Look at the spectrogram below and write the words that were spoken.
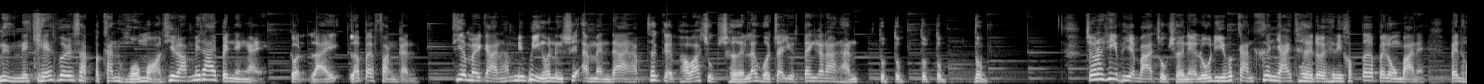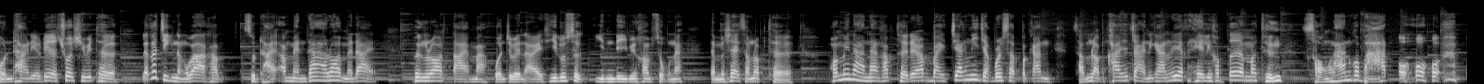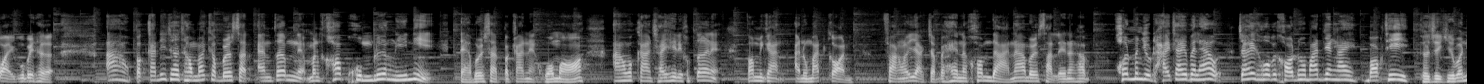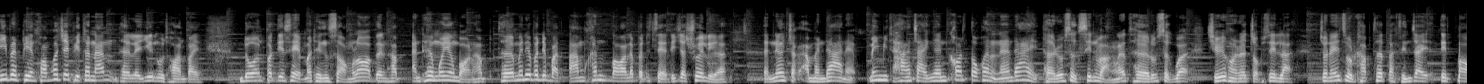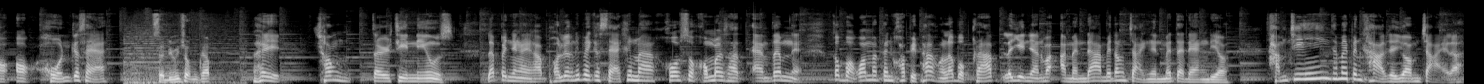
หนึ่งในเคสบริษัทประกันหัวหมอที่รับไม่ได้เป็นยังไง กดไลค์แล้วไปฟังกัน ที่อเมริกานะครับมีผู้หญิงคนหนึ่งชื่อแอมแมนด้าครับถ้าเกิดภาวะฉุกเฉินและหัวใจหยุดเต้นกระทันหันตุบตุบตุบตุบตุบ เจ้าหน้าที่พยาบาลฉุกเฉินเนี่ยรู้ดีว่าการเคลื่อนย้ายเธอโดยเฮลิคอปเตอร์ไปโรงพยาบาลเนี่ยเป็นหนทางเดียวที่จะช่วยชีวิตเธอ แล้วก็จริงดังว่าครับ สุดท้ายอแมนด้ารอดมาได้ เพิ่งรอดตายมาควรจะเป็นอะไรที่รู้สึกยินดีมีความสุขนะ แต่ไม่ใช่สำหรับเธอ เพราะไม่นานนะครับ เธอได้รับใบแจ้งหนี้จากบริษัทประกันสำหรับค่าใช้จ่ายในการเรียกเฮลิคอปเตอร์มาถึง 2 ล้านกว่าบาท โอ้โหปล่อยกูไปเถอะอ้าวประกันที่เธอทำไว้กับบริษัทแอนเทมเนี่ยมันครอบคลุมเรื่องนี้นี่ แต่บริษัทประกันเนี่ยหัวหมออ้างว่าการใช้เฮลิคอปเตอร์เนี่ยต้องมีการอนุมัติก่อน ฟังแล้วอยากจะไปให้นักคอมด่าหน้าบริษัทเลยนะครับ คนมันหยุดหายใจไปแล้ว จะให้โทรไปขออนุมัติยังไง บอกที เธอจะคิดว่านี่เป็นเพียงความเข้าใจผิดเท่านั้น เธอเลยยื่นอุทธรณ์ไป โดนปฏิเสธมาถึง 2 รอบเลยนะครับแอนเทอร์ก็ยังบอกนะครับ เธอไม่ได้ปฏิบัติตามขั้นตอนและปฏิเสธที่จะช่วยเหลือ แต่เนื่องจากอแมนด้าเนี่ยไม่มีทางจ่ายเงินก้อนโตขนาดนั้นได้ เธอรู้สึกสิ้นหวังและเธอรู้สึกว่าชีวิตของเธอจบสิ้นละ จนในที่สุดครับ เธอตัดสินใจติดต่อออกโหนกระแส สวัสดีผู้ชมครับ เฮ้ย ช่อง 13 News และเป็นยังไงครับ พอเรื่องที่เป็นกระแสขึ้นมาโฆษกของบริษัทแอนเทมเนี่ย ก็บอกว่ามันเป็นความผิดพลาดของระบบครับ และยืนยันว่าอแมนด้าไม่ต้องจ่ายเงินแม้แต่แดงเดียวถามจริง ถ้าไม่เป็นข่าวจะยอมจ่ายเหรอ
